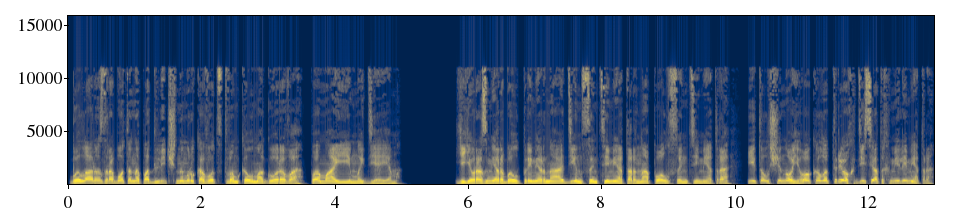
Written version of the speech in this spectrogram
была разработана под личным руководством Колмогорова по моим идеям. Ее размер был примерно 1 сантиметр на полсантиметра и толщиной около 0,3 миллиметра.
